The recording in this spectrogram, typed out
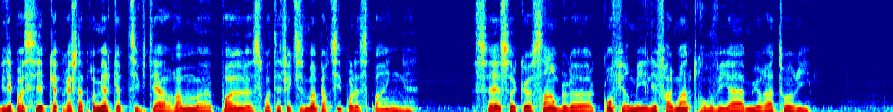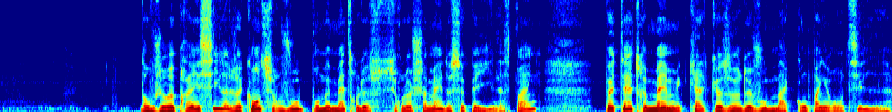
Il est possible qu'après sa première captivité à Rome, Paul soit effectivement parti pour l'Espagne. C'est ce que semblent confirmer les fragments trouvés à Muratori. Donc je reprends ici, je compte sur vous pour me mettre sur le chemin de ce pays, l'Espagne. Peut-être même quelques-uns de vous m'accompagneront-ils.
